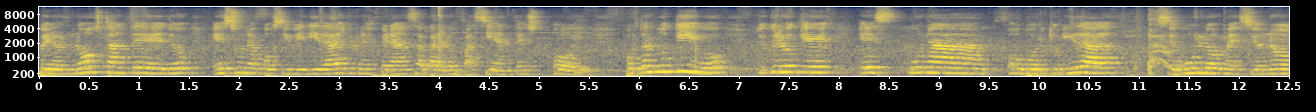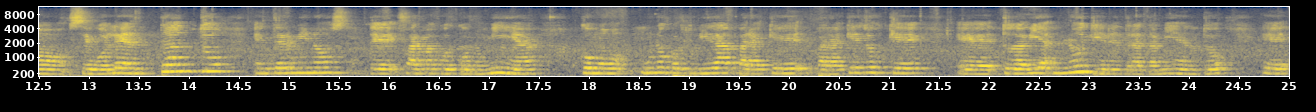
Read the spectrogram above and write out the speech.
pero no obstante ello, es una posibilidad y una esperanza para los pacientes hoy. Por tal motivo, yo creo que es una oportunidad, según lo mencionó Segolén, tanto en términos de farmacoeconomía como una oportunidad para, que, para aquellos que eh, todavía no tienen tratamiento, eh,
